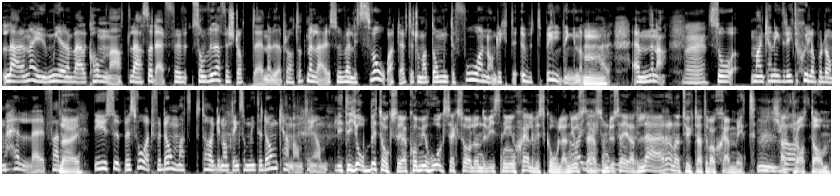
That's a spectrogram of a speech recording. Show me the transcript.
lärarna är ju mer än välkomna att läsa där, för som vi har förstått det när vi har pratat med lärare så är det väldigt svårt eftersom att de inte får någon riktig utbildning inom de här ämnena. Nej. Så man kan inte riktigt skylla på dem heller, för att Nej. det är ju supersvårt för dem att ta tag i någonting som inte de kan någonting om. Lite jobbigt också. Jag kommer ihåg sexualundervisningen själv i skolan. Just Ja, det här som du säger, att lärarna tyckte att det var skämmigt att Ja. prata om.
